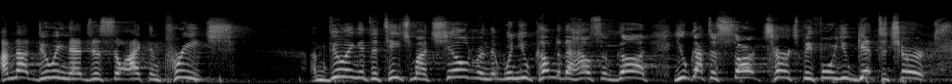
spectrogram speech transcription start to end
I'm not doing that just so I can preach. I'm doing it to teach my children that when you come to the house of God, you got to start church before you get to church.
